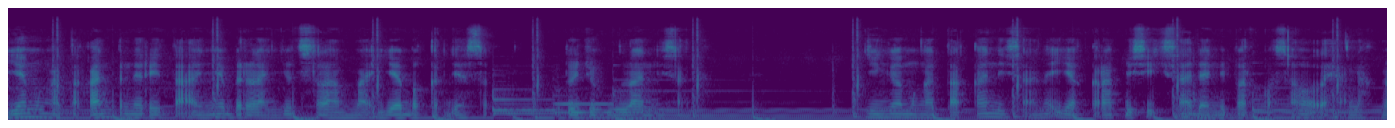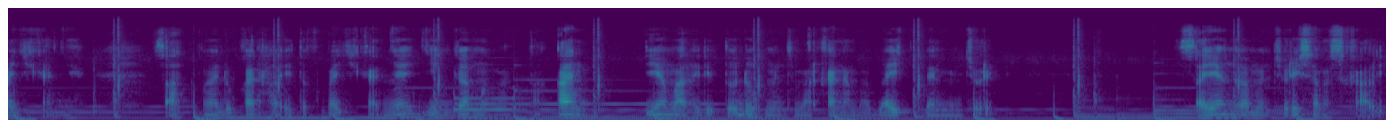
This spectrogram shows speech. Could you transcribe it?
Ia mengatakan penderitaannya berlanjut selama ia bekerja tujuh bulan di sana. Jingga mengatakan di sana ia kerap disiksa dan diperkosa oleh anak majikannya. Saat mengadukan hal itu ke majikannya, Jingga mengatakan dia malah dituduh mencemarkan nama baik dan mencuri. Saya nggak mencuri sama sekali.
